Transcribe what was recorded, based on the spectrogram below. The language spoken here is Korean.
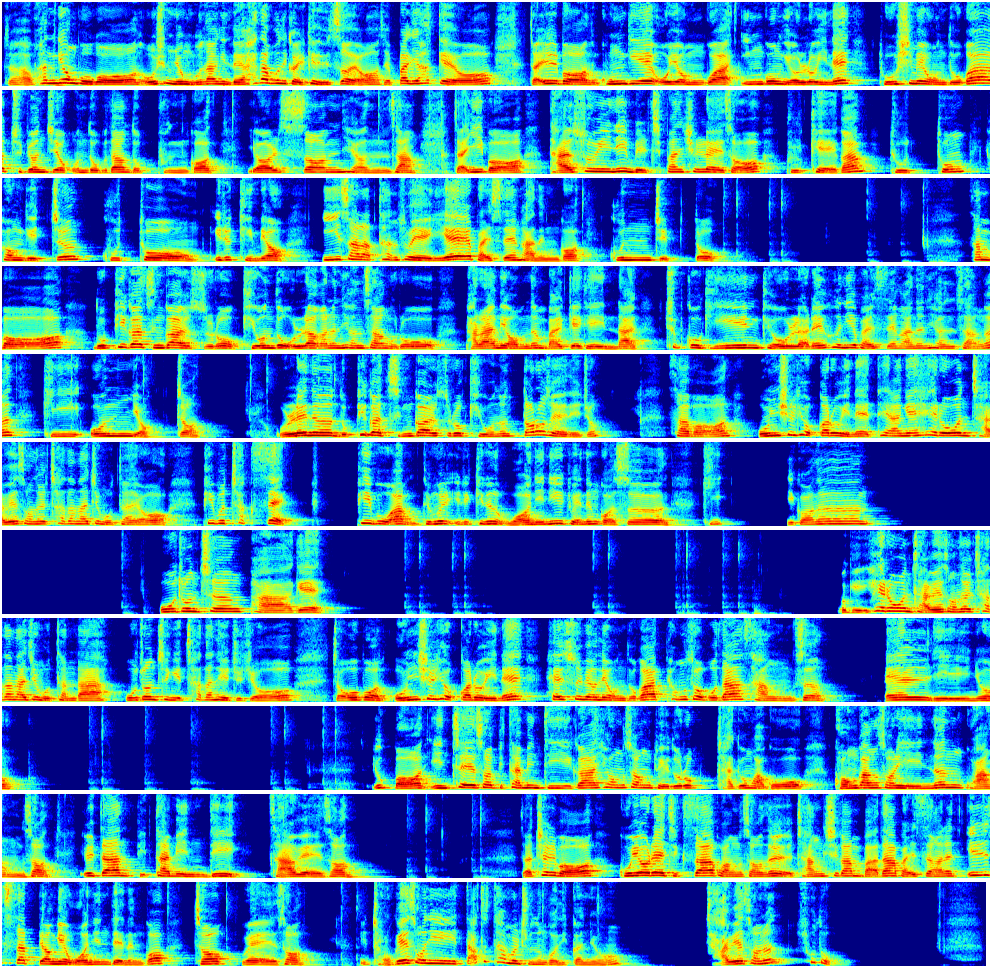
자, 환경보건 56문항인데 하다 보니까 이렇게 됐어요. 이제 빨리 할게요. 자, 1번 공기의 오염과 인공열로 인해 도심의 온도가 주변 지역 온도보다 높은 것, 열선 현상. 자, 2번 다수인이 밀집한 실내에서 불쾌감, 두통, 현기증, 구통 일으키며 이산화탄소에 의해 발생하는 것, 군집독. 3번 높이가 증가할수록 기온도 올라가는 현상으로 바람이 없는 맑게 개인 날, 춥고 긴 겨울날에 흔히 발생하는 현상은 기온 역전. 원래는 높이가 증가할수록 기온은 떨어져야 되죠. 4번 온실 효과로 인해 태양의 해로운 자외선을 차단하지 못하여 피부 착색, 피부암 등을 일으키는 원인이 되는 것은 기, 이거는 오존층 파괴 여기 해로운 자외선을 차단하지 못한다. 오존층이 차단해 주죠. 자, 5번 온실 효과로 인해 해수면의 온도가 평소보다 상승. 엘니뇨. 6번 인체에서 비타민 D가 형성되도록 작용하고 건강선이 있는 광선. 일단 비타민 D, 자외선. 자, 7번 고열의 직사광선을 장시간 받아 발생하는 일사병의 원인 되는 거 적외선. 이 적외선이 따뜻함을 주는 거니까요. 자외선은 소독.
